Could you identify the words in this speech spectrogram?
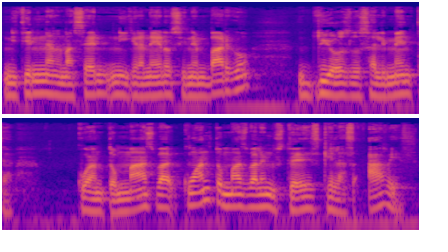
ni tienen almacén ni granero, sin embargo, Dios los alimenta más, cuánto más valen ustedes que las aves.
